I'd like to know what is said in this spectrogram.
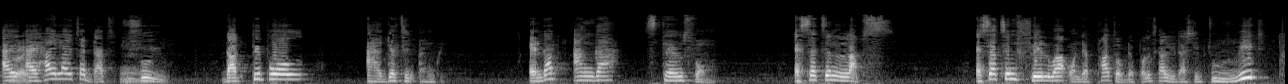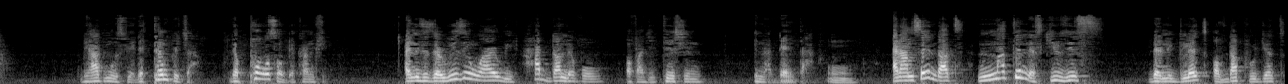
I, Right. I highlighted that to mm. show you that people are getting angry. And that anger stems from a certain lapse, a certain failure on the part of the political leadership to read the atmosphere, the temperature, the pulse of the country. And it is the reason why we had that level of agitation in Adenta. Mm. And I'm saying that nothing excuses the neglect of that project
